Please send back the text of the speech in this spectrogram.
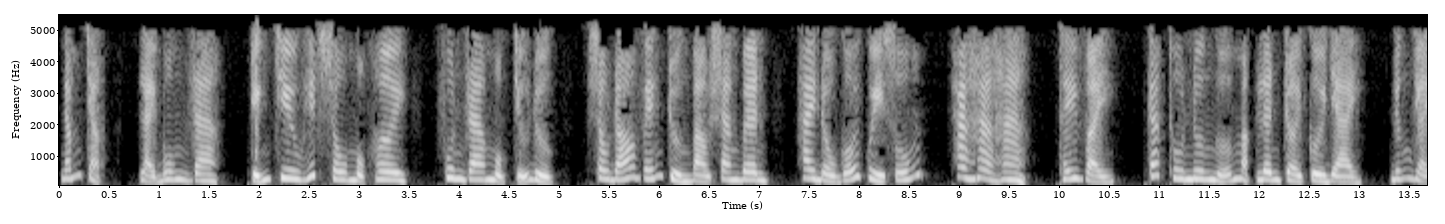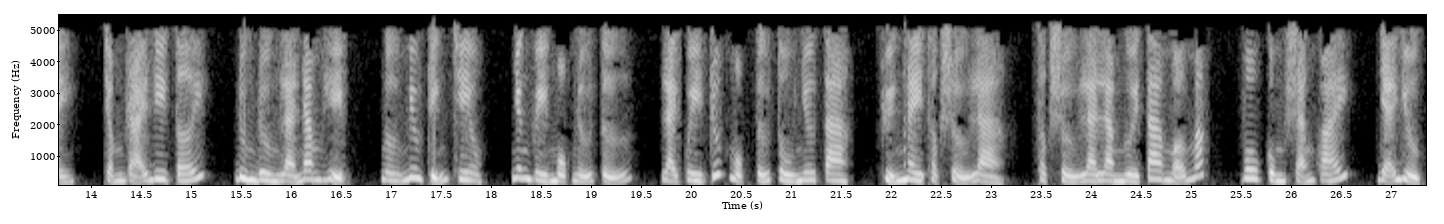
nắm chặt, lại buông ra, triển chiêu hít sâu một hơi, phun ra một chữ được, sau đó vén trường bào sang bên, hai đầu gối quỳ xuống, ha ha ha, thấy vậy, các thu nương ngửa mặt lên trời cười dài, đứng dậy, chậm rãi đi tới, đường đường là Nam Hiệp, ngự miêu triển chiêu, nhưng vì một nữ tử, lại quỳ trước một tử tù như ta, chuyện này thật sự là, thật sự là làm người ta mở mắt, vô cùng sảng khoái, giải dược,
